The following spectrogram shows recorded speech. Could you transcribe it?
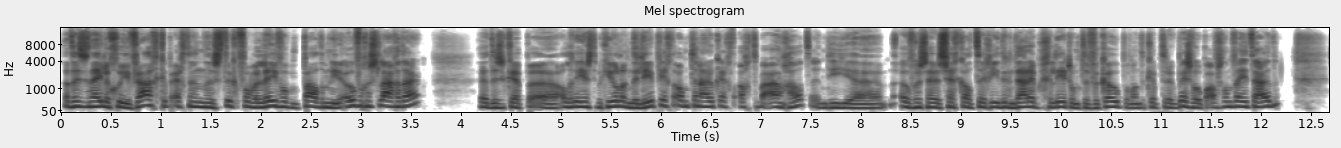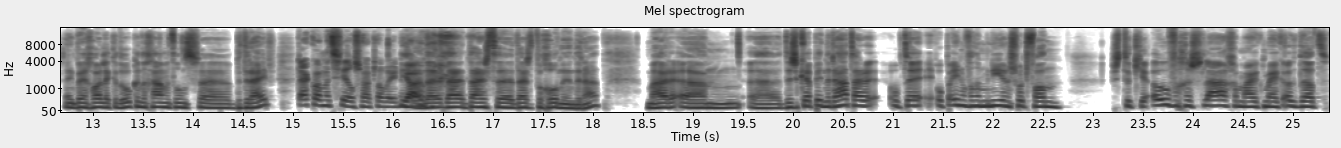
Dat is een hele goede vraag. Ik heb echt een stuk van mijn leven op een bepaalde manier overgeslagen daar. Uh, dus ik heb uh, allereerst heb ik heel lang de leerplichtambtenaar ook echt achter me aangehad. En die, uh, overigens zeg ik al tegen iedereen, daar heb ik geleerd om te verkopen. Want ik heb er ook best wel op afstand weten te houden. En ik ben gewoon lekker door kunnen gaan met ons bedrijf. Daar kwam het saleshart alweer naar Ja, daar, daar, daar, is het, daar is het begonnen inderdaad. Maar, um, dus ik heb inderdaad daar op, de, op een of andere manier een soort van stukje overgeslagen. Maar ik merk ook dat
